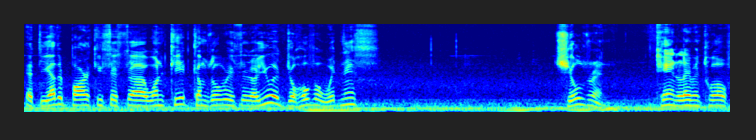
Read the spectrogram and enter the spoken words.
at the other park, he says, uh, one kid comes over, he says, Are you a Jehovah Witness? Children, 10, 11, 12,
